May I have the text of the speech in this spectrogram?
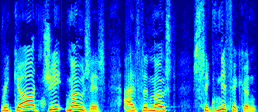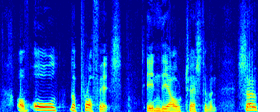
regard G- Moses as the most significant of all the prophets in the Old Testament. So,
